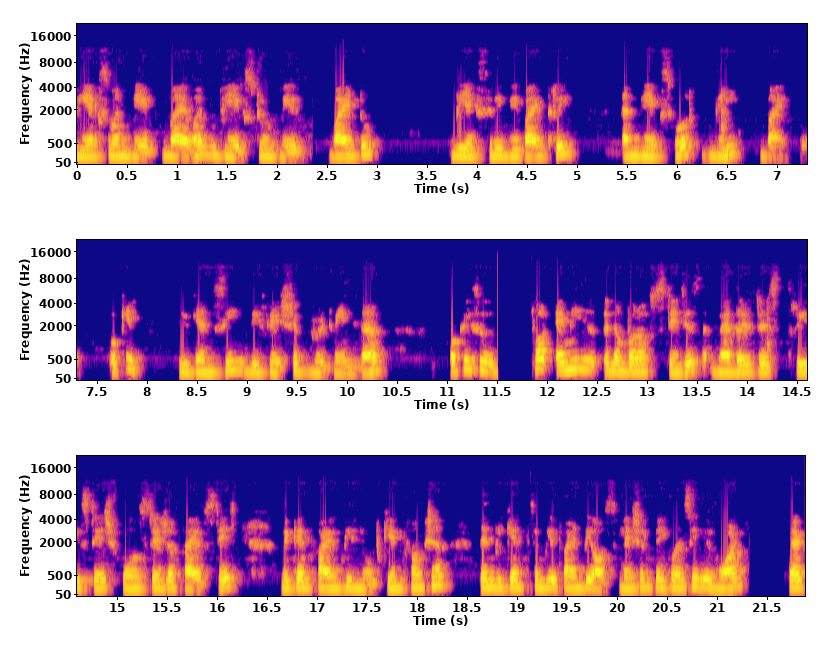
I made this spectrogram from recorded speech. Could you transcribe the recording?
vx1 vx by 1 vx2 v by 2 vx3 v by 3 and vx4 v by 4 okay. You can see the phase shift between them. Okay. So for any number of stages whether it is three stage four stage or five stage we can find the loop gain function then we can simply find the oscillation frequency. We want that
